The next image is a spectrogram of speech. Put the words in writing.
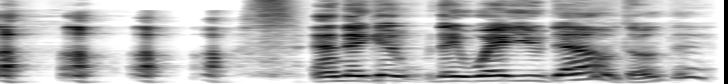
and they get they weigh you down don't they?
